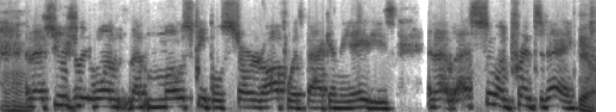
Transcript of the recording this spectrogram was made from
mm-hmm. and that's usually one that most people started off with back in the '80s, and that, that's still in print today. Yeah.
